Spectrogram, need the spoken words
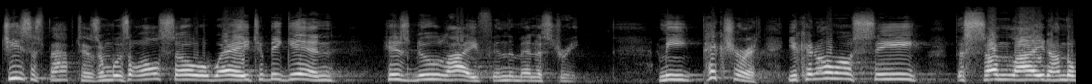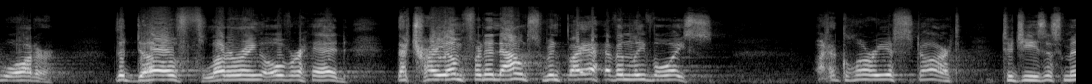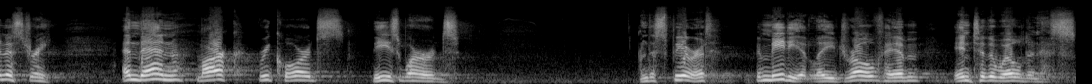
Jesus' baptism was also a way to begin his new life in the ministry. I mean, picture it. You can almost see the sunlight on the water, the dove fluttering overhead, the triumphant announcement by a heavenly voice. What a glorious start to Jesus' ministry. And then Mark records these words and the Spirit immediately drove him into the wilderness.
